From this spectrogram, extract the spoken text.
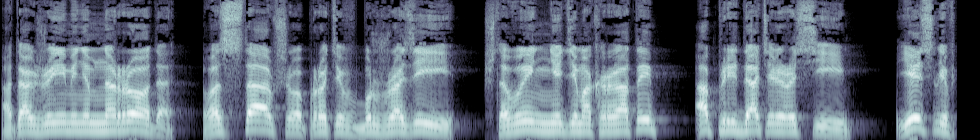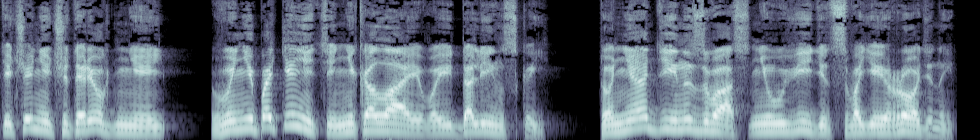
а также именем народа, восставшего против буржуазии, что вы не демократы, а предатели России». Если в течение четырех дней вы не покинете Николаева и Долинской, то ни один из вас не увидит своей родины.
